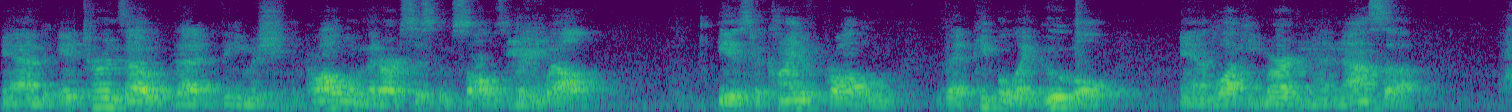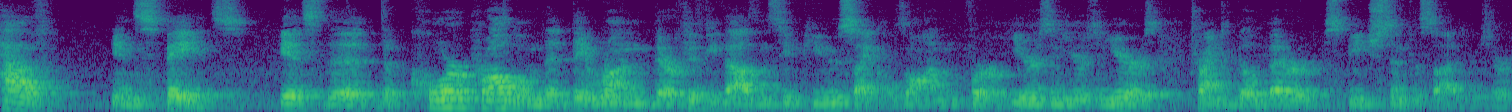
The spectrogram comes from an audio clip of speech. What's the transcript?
And it turns out that the, the problem that our system solves very well is the kind of problem that people like Google and Lockheed Martin and NASA have in spades. It's the, the core problem that they run their fifty thousand CPU cycles on for years and years and years, trying to build better speech synthesizers or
